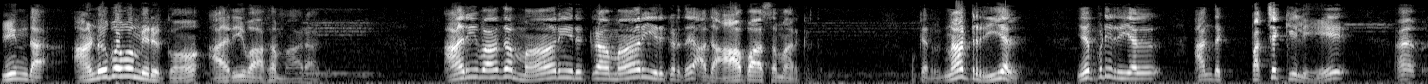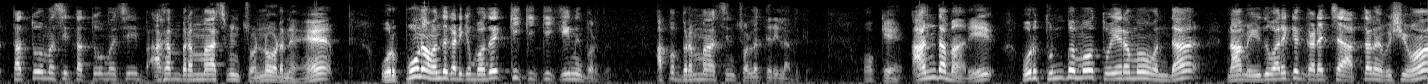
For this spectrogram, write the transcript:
இந்த அனுபவம் இருக்கும் அறிவாக மாறாது. அறிவாக மாறி இருக்கிற மாதிரி இருக்கிறது அது ஆபாசமா இருக்கிறது. ஓகே நாட் ரியல் எப்படி ரியல் அந்த பச்சைக்கிளி தத்துவமசி தத்துவமசி அகம் பிரம்மாஸ்மின்னு சொன்ன உடனே ஒரு பூனை வந்து கடிக்கும் போது கி கி கின்னு போறது அப்ப பிரம்மாசின்னு சொல்ல தெரியல அதுக்கு. ஓகே. அந்த மாதிரி ஒரு துன்பமோ துயரமோ வந்தா நாம இதுவரைக்கும் கிடைச்ச அத்தனை விஷயம்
